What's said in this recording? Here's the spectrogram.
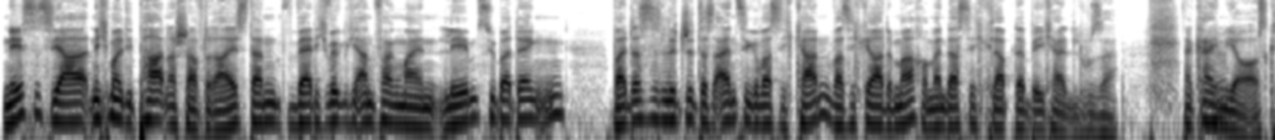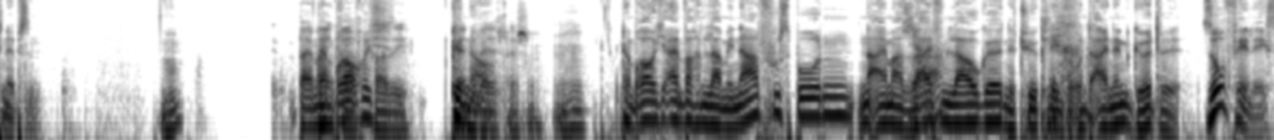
nächstes Jahr nicht mal die Partnerschaft reißt, dann werde ich wirklich anfangen, mein Leben zu überdenken, weil das ist legit das Einzige, was ich kann, was ich gerade mache und wenn das nicht klappt, dann bin ich halt ein Loser. Dann kann ich Mhm. mich auch ausknipsen. Bei dann Minecraft brauch ich- quasi. Genau. Mhm. Dann brauche ich einfach einen Laminatfußboden, einen Eimer Ja. Seifenlauge, eine Türklinke und einen Gürtel. So, Felix,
